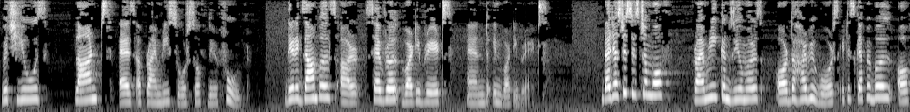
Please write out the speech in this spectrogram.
which use plants as a primary source of their food. Their examples are several vertebrates and invertebrates. Digestive system of primary consumers or the herbivores, it is capable of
